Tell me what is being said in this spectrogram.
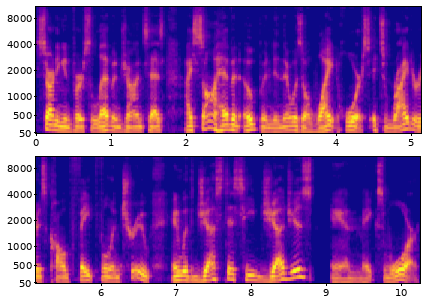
Starting in verse 11, John says, I saw heaven opened, and there was a white horse. Its rider is called faithful and true, and with justice he judges and makes war.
